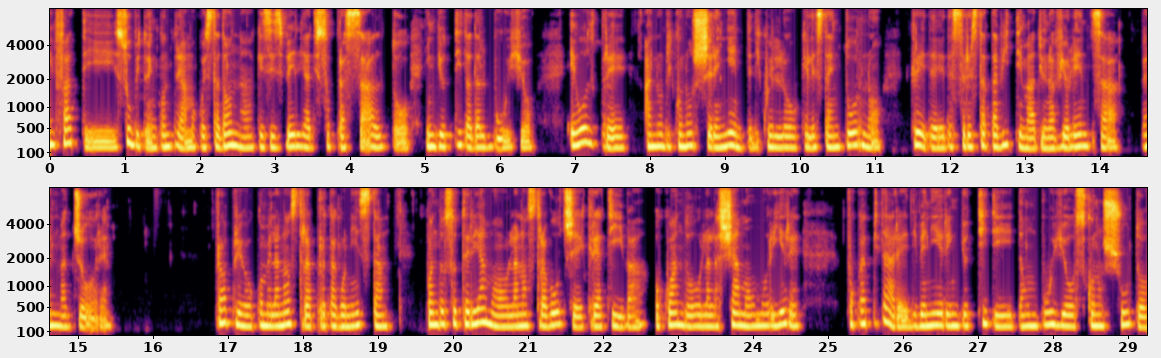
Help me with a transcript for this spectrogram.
infatti subito incontriamo questa donna che si sveglia di soprassalto, inghiottita dal buio, e oltre a non riconoscere niente di quello che le sta intorno, crede d'essere stata vittima di una violenza ben maggiore. Proprio come la nostra protagonista, quando sotterriamo la nostra voce creativa o quando la lasciamo morire, può capitare di venire inghiottiti da un buio sconosciuto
